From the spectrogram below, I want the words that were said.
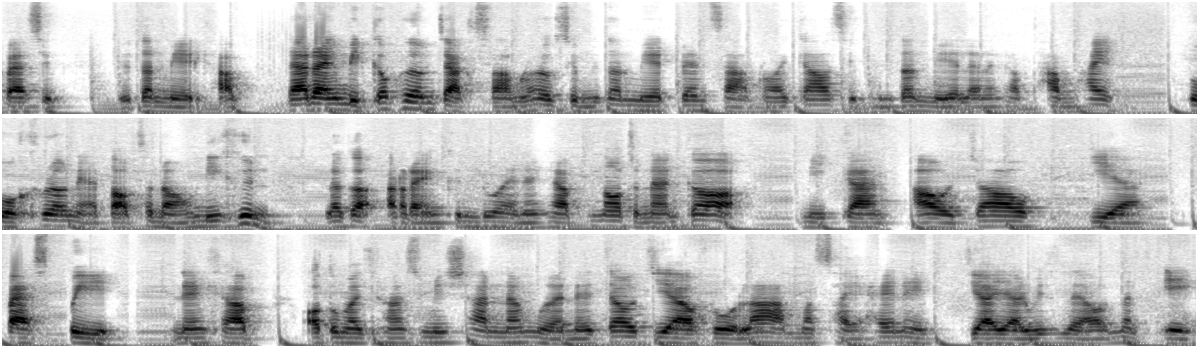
280 นิวตันเมตรครับและแรงบิดก็เพิ่มจาก 360 นิวตันเมตรเป็น 390 นิวตันเมตรแล้วนะครับทำให้ตัวเครื่องเนี่ยตอบสนองดีขึ้น แล้วก็แรงขึ้นด้วยนะครับนอกจากนั้นก็มีการเอาเจ้าเกียร์ 8 speed นะครับ automatic transmission นะเหมือนในเจ้า GR Corolla มาใส่ให้ใน GR Yaris แล้วนั่นเอง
